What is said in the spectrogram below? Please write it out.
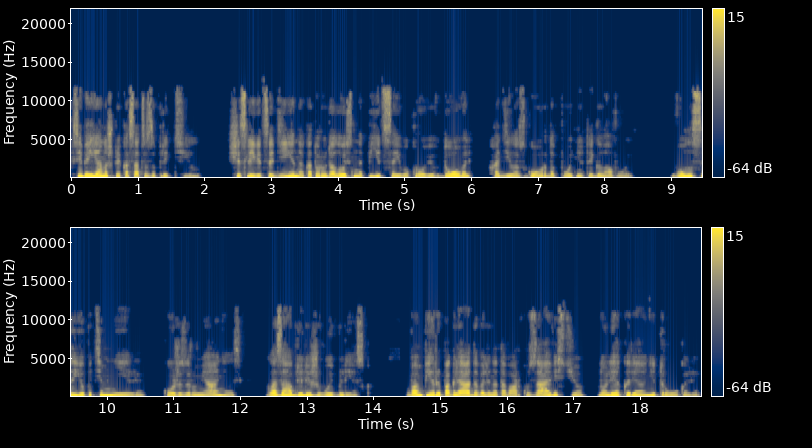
К себе Януш прикасаться запретил. Счастливица Дина, которой удалось напиться его крови вдоволь, ходила с гордо поднятой головой. Волосы ее потемнели, кожа зарумянилась, глаза обрели живой блеск. Вампиры поглядывали на товарку завистью, но лекаря не трогали.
